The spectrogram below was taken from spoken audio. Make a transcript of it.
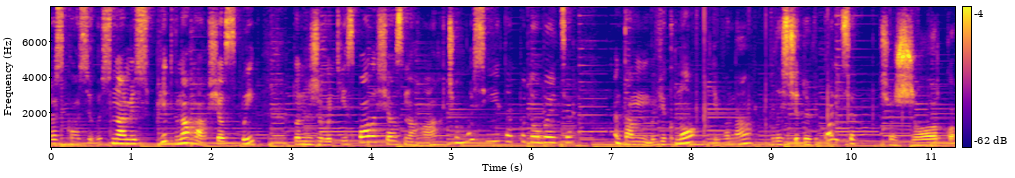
Розказує, з нами спить в ногах. Зараз спить, то на животі спала, зараз в ногах. Чомусь їй так подобається. А там вікно, і вона ближче до віконця, що жарко.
